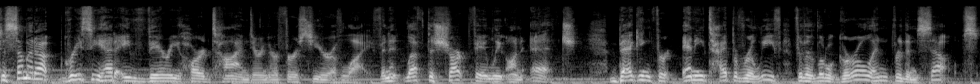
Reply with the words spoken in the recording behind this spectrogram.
To sum it up, Gracie had a very hard time during her first year of life, and it left the Sharpe family on edge, begging for any type of relief for their little girl and for themselves.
